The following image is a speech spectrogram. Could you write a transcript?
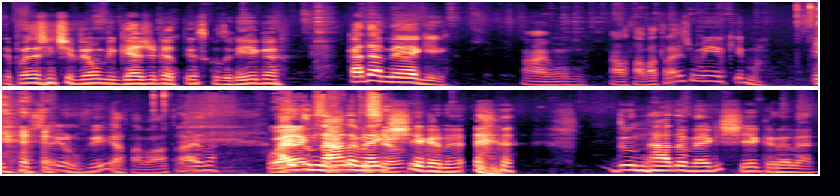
Depois a gente vê um migué gigantesco do Niga. Cadê a Meg? Ah, ela tava atrás de mim aqui, mano. Não sei, eu não vi, ela tava lá atrás lá. Ué, Aí do nada a Meg chega, né? do nada a Meg chega, né, velho?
